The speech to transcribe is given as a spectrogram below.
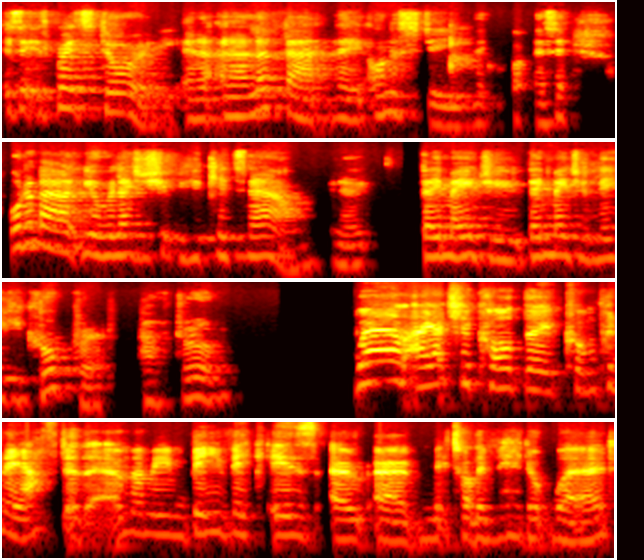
it's, it's, a great story, and, and I love that the honesty that what about your relationship with your kids now? You know, they made you they made you leave your corporate after all. Well, I actually called the company after them. I mean, BVIC is a, a totally made up word,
